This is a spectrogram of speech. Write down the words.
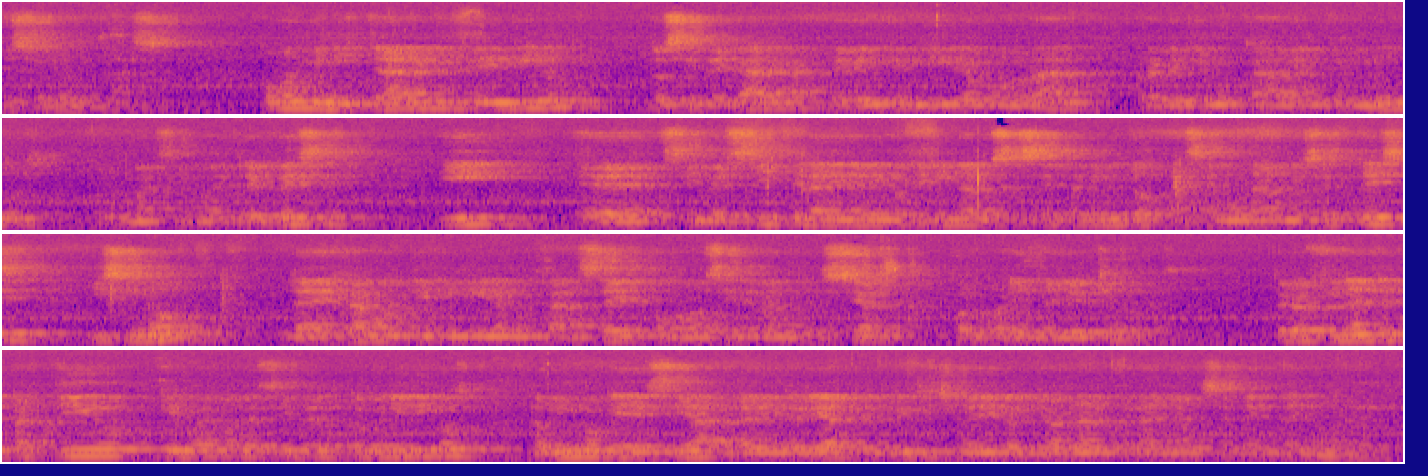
en su reemplazo. ¿Cómo administrar el nifedipino? Dosis de carga de 20 miligramos oral, repetimos cada 20 minutos por un máximo de 3 veces y eh, si persiste la dinámica a los 60 minutos hacemos una amniocentesis y si no, la dejamos 10 miligramos cada 6 como dosis de mantención por 48 horas. Pero al final del partido, ¿qué podemos decir de los tocolíticos? Lo mismo que decía la editorial del British Medical Journal del año 79.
